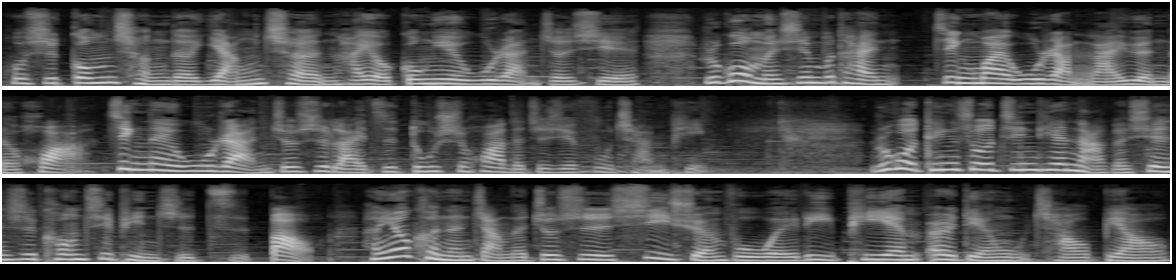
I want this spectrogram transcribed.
或是工程的扬尘，还有工业污染这些。如果我们先不谈境外污染来源的话，境内污染就是来自都市化的这些副产品。如果听说今天哪个县市空气品质紫爆，很有可能讲的就是细悬浮微粒 PM 二点五超标。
